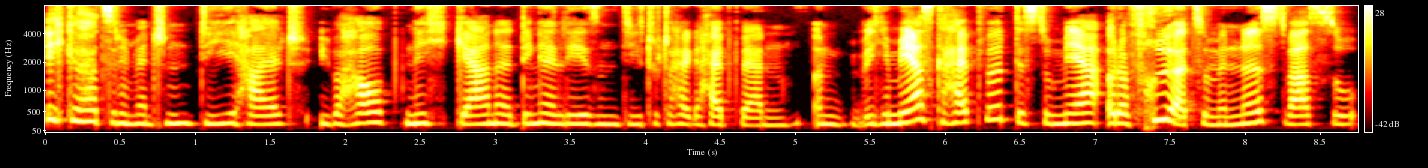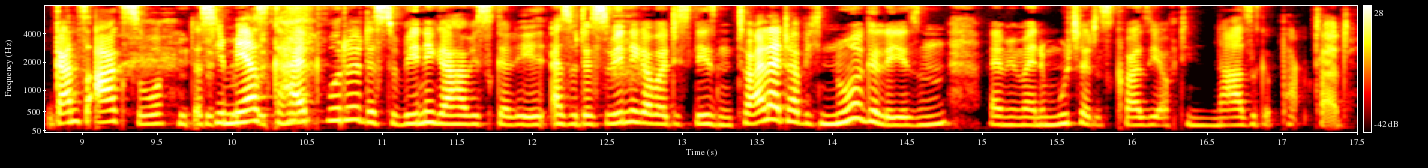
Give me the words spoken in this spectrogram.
Ich gehöre zu den Menschen, die halt überhaupt nicht gerne Dinge lesen, die total gehypt werden. Und je mehr es gehypt wird, desto mehr, oder früher zumindest, war es so ganz arg so, dass je mehr es gehypt wurde, desto weniger habe ich es gelesen. Also desto weniger wollte ich es lesen. Twilight habe ich nur gelesen, weil mir meine Mutter das quasi auf die Nase gepackt hat.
